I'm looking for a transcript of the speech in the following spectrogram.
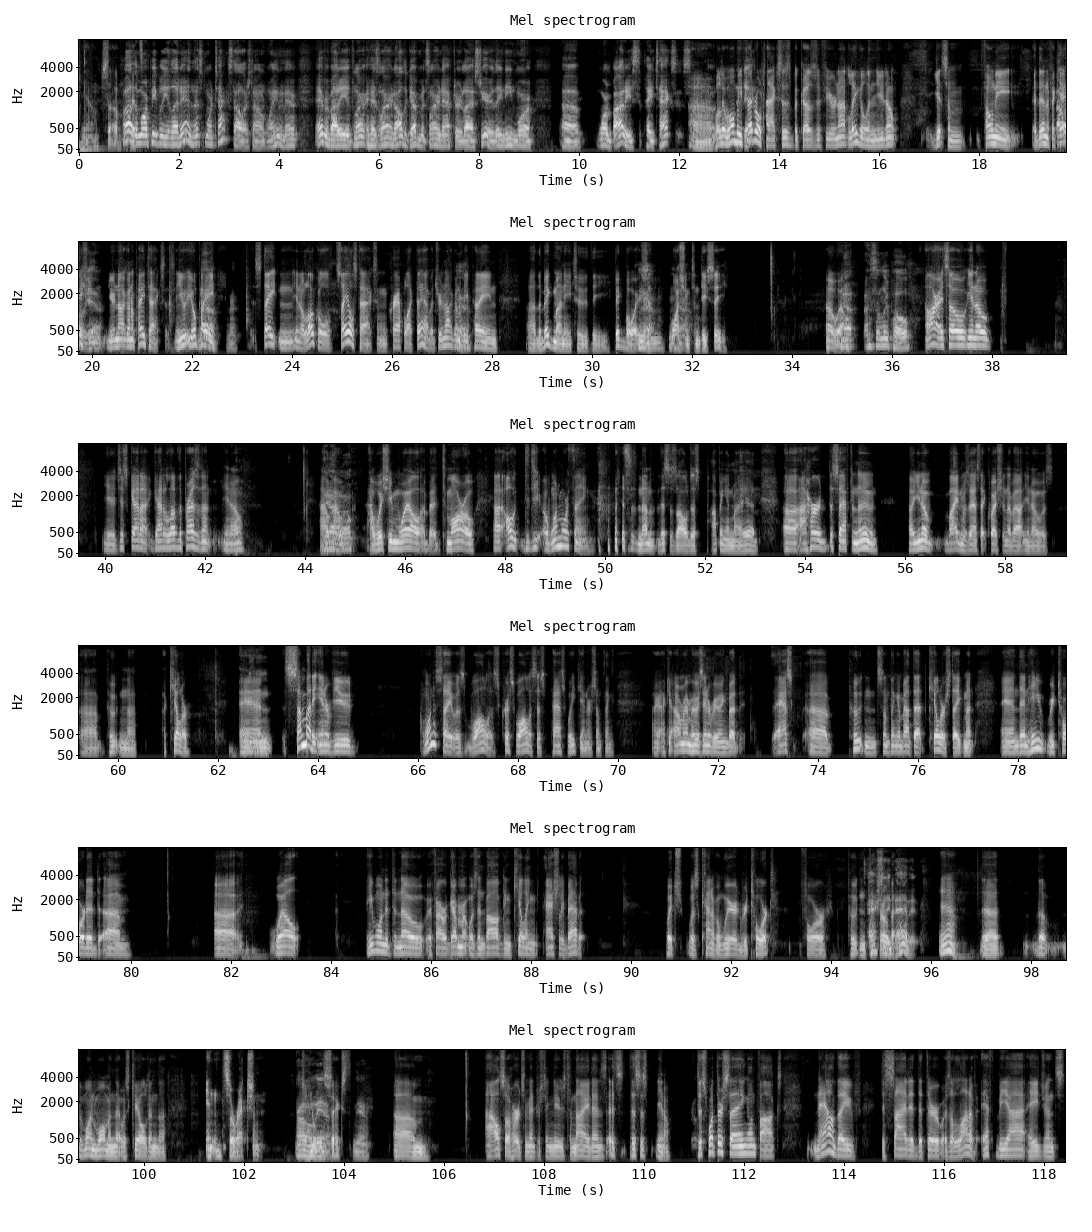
you know, so Well, the more people you let in, that's more tax dollars, Donald Wayne, and everybody have learned has learned. All the governments learned after last year they need more uh, warm bodies to pay taxes. you Uh, know. well, it won't be debt- federal taxes because if you're not legal and you don't get some phony identification, Oh, yeah. you're not Yeah. going to pay taxes. You you'll pay No, no. state and you know local sales tax and crap like that, but you're not going to be paying uh, the big money to the big boys in. Washington D.C. Oh well. That's a loophole. All right, so you know, you just gotta gotta love the president. You know, I, yeah, I, well, I wish him well. But tomorrow, uh, oh, did you? Uh, one more thing. this is none of this is all just popping in my head. Uh, I heard this afternoon. Uh, you know, Biden was asked that question about you know was uh, Putin a, a killer, and somebody interviewed. I want to say it was Wallace, Chris Wallace, this past weekend or something. I, I, can't, I don't remember who was interviewing, but asked uh, Putin something about that killer statement, and then he retorted, um, uh, "Well, he wanted to know if our government was involved in killing Ashley Babbitt, which was kind of a weird retort for Putin to Ashley throw back. Babbitt. Yeah, the the the one woman that was killed in the insurrection, Oh January yeah, sixth. yeah. Um, I also heard some interesting news tonight, and it's, it's this is you know just what they're saying on Fox. Now they've decided that there was a lot of FBI agents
